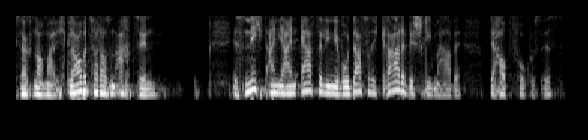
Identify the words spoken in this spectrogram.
Ich sage es nochmal, ich glaube, 2018 ist nicht ein Jahr in erster Linie, wo das, was ich gerade beschrieben habe, der Hauptfokus ist.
